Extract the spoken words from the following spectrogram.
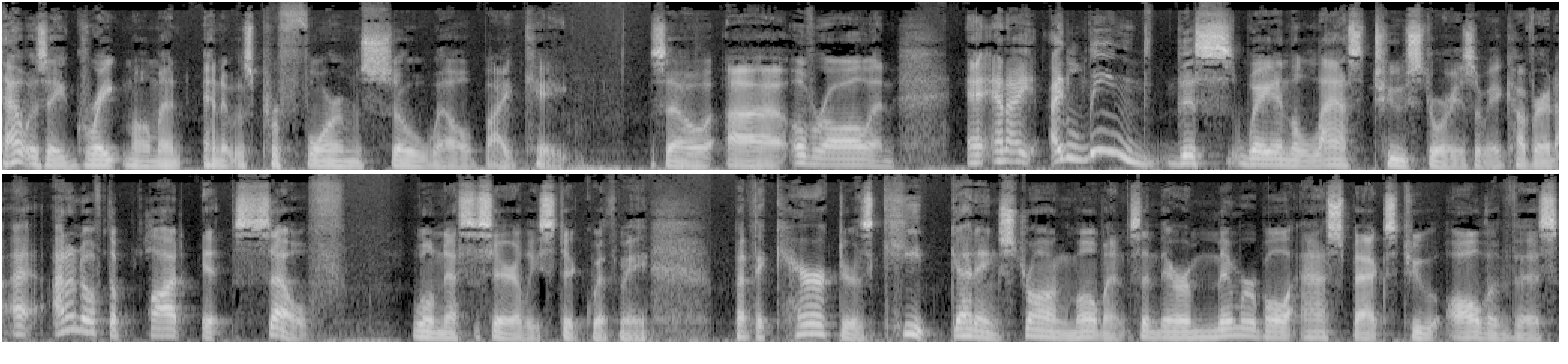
That was a great moment, and it was performed so well by Kate. So uh, overall, and and I, I leaned this way in the last two stories that we covered. I, I don't know if the plot itself will necessarily stick with me. But the characters keep getting strong moments, and there are memorable aspects to all of this.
